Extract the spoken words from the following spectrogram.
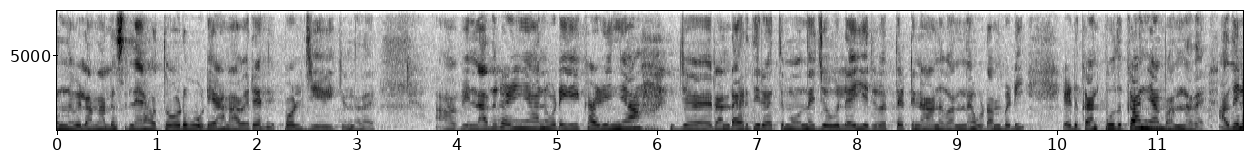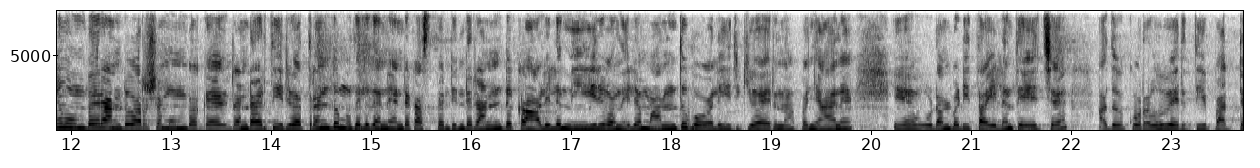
ഒന്നുമില്ല. നല്ല സ്നേഹത്തോടു കൂടിയാണ് അവർ ഇപ്പോൾ ജീവിക്കുന്നത്. പിന്നെ അത് കഴിഞ്ഞ് ഞാനിവിടെ ഈ കഴിഞ്ഞ രണ്ടായിരത്തി ഇരുപത്തി മൂന്ന് ജൂലൈ ഇരുപത്തെട്ടിനാണ് വന്ന് ഉടമ്പടി എടുക്കാൻ പുതുക്കാൻ ഞാൻ വന്നത്. അതിനു മുമ്പ് രണ്ട് വർഷം മുമ്പൊക്കെ രണ്ടായിരത്തി ഇരുപത്തിരണ്ട് മുതൽ തന്നെ എന്റെ ഹസ്ബൻഡിന്റെ രണ്ട് കാലിൽ നീര് വന്നില്ല മന്ത് പോലെ ഇരിക്കുമായിരുന്നു അപ്പം ഞാൻ ഉടമ്പടി തൈലം തേച്ച് അത് കുറവ് വരുത്തി പറ്റ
